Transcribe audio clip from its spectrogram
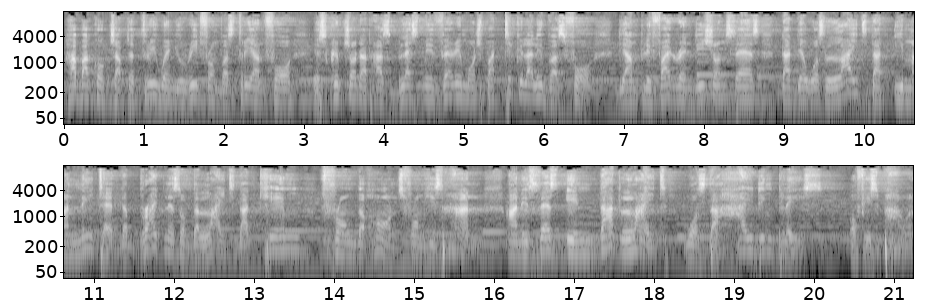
Habakkuk chapter 3 when you read from verse 3 and 4 a scripture that has blessed me very much particularly verse 4 the amplified rendition says that there was light that emanated the brightness of the light that came from the horns from his hand. And it says in that light was the hiding place of his power.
